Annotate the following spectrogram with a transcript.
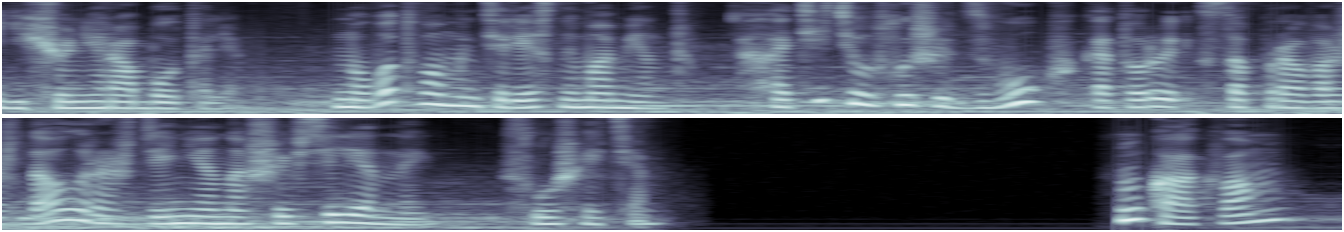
еще не работали. Но вот вам интересный момент. Хотите услышать звук, который сопровождал рождение нашей Вселенной? Слушайте. Ну как вам?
